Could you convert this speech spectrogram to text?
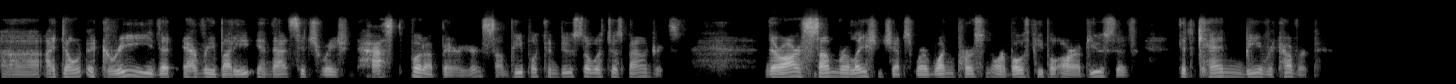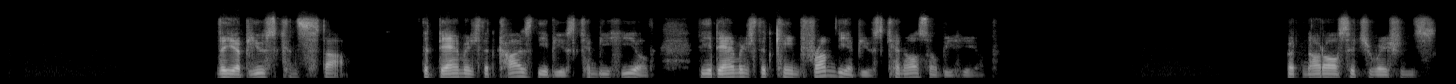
uh, I don't agree that everybody in that situation has to put up barriers. Some people can do so with just boundaries. There are some relationships where one person or both people are abusive that can be recovered. The abuse can stop. The damage that caused the abuse can be healed. The damage that came from the abuse can also be healed. But not all situations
